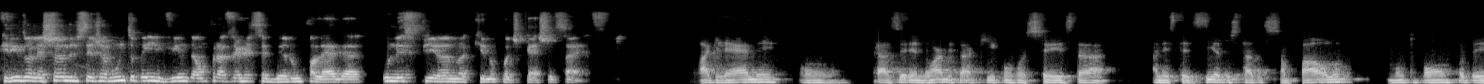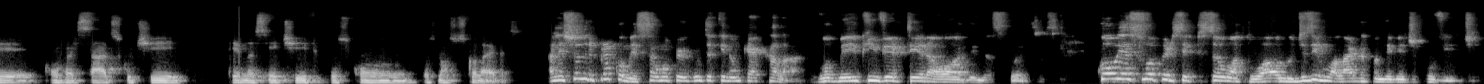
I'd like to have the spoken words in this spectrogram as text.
Querido Alexandre, seja muito bem-vindo. É um prazer receber um colega unespiano aqui no podcast SAES. Olá, Guilherme. Um prazer enorme estar aqui com vocês da Anestesia do Estado de São Paulo. Muito bom poder conversar, discutir temas científicos com os nossos colegas. Alexandre, para começar, uma pergunta que não quer calar. Vou meio que inverter a ordem das coisas. Qual é a sua percepção atual no desenrolar da pandemia de Covid?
